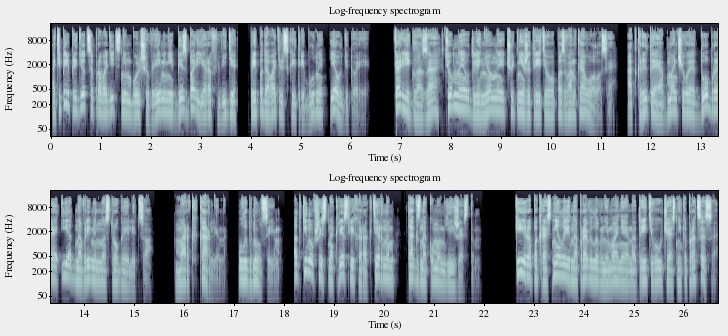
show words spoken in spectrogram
А теперь придется проводить с ним больше времени без барьеров в виде преподавательской трибуны и аудитории. Карие глаза, темные удлиненные чуть ниже третьего позвонка волосы, открытое, обманчивое, доброе и одновременно строгое лицо. Марк Карлин улыбнулся им, откинувшись на кресле характерным, так знакомым ей жестом. Кейра покраснела и направила внимание на третьего участника процесса.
